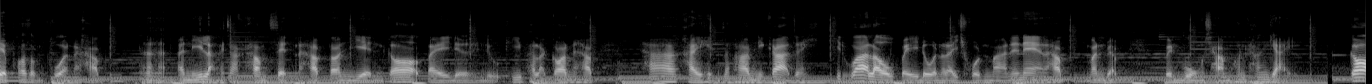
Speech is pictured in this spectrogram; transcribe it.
จ็บพอสมควรนะครับอ่าอันนี้หลังจากทำเสร็จนะครับ ตอนเย็นก็ไปเดินอยู่ที่พารากอนนะครับ ถ้าใครเห็นสภาพนี้ก็อาจจะคิดว่าเราไปโดนอะไรชนมาแน่ๆนะครับ มันแบบเป็นวงช้ำค่อนข้างใหญ่ ก็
